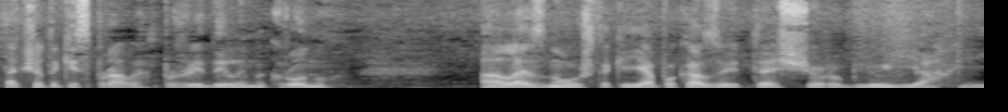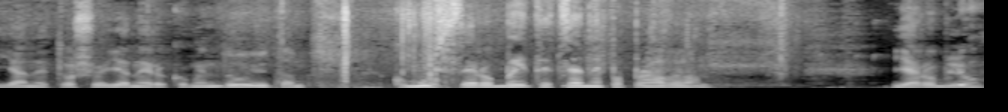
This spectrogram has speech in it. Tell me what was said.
Так що такі справи, прорядили ми крону. Але знову ж таки я показую те, що роблю я. Я не то, що я не рекомендую там комусь це робити, це не по правилам. Я роблю,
